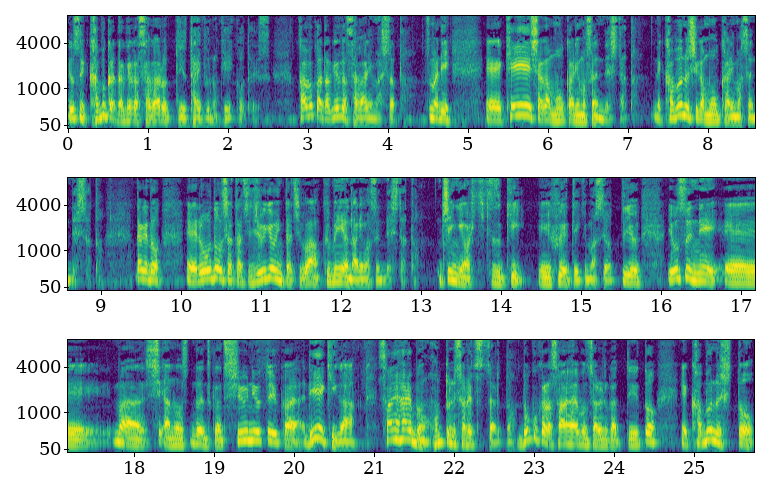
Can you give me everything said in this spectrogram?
要するに株価だけが下がるっていうタイプの傾向です。株価だけが下がりましたと。つまり、えー、経営者が儲かりませんでしたと。で株主が儲かりませんでしたと。だけど、えー、労働者たち、従業員たちはクビにはなりませんでしたと。賃金は引き続き、えー、増えていきますよっていう、要するに、えー、まあ、し、あの、どうですか、収入というか、利益が再配分本当にされつつあると。どこから再配分されるかっていうと、え株主と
